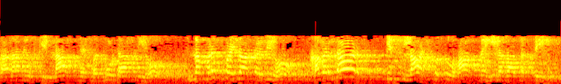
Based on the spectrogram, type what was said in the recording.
تعالیٰ نے اس کی ناک میں بدبو ڈال دی ہو، نفرت پیدا کر دی ہو۔ خبردار، اس لاش کو تو ہاتھ نہیں لگا سکتی۔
